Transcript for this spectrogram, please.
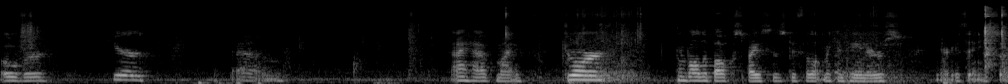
over here, um, I have my drawer of all the bulk spices to fill up my containers and everything. So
